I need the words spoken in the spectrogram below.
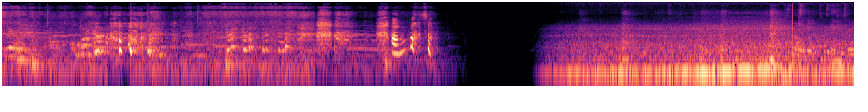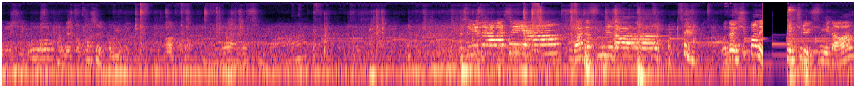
안 빠져. 여기는 컬링 중이시고 반대쪽 하실 겁니다. 아, 네, 알겠습니다. 조심히 들어가세요. 수고하셨습니다. 원장님 10번에 치료 있습니다.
